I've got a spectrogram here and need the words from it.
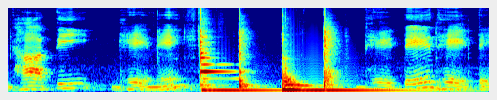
धाती घेने धेटे धेटे।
